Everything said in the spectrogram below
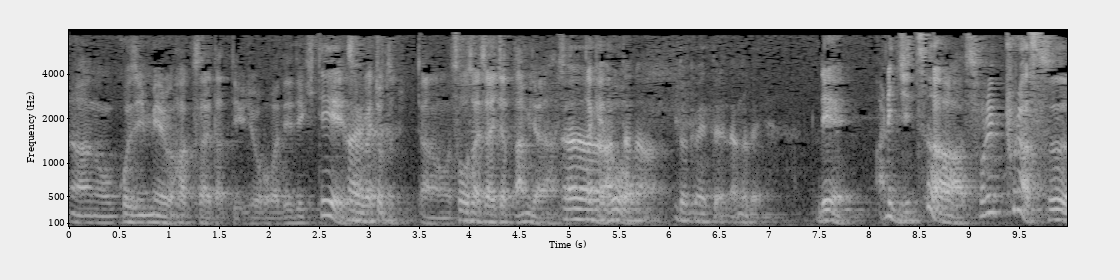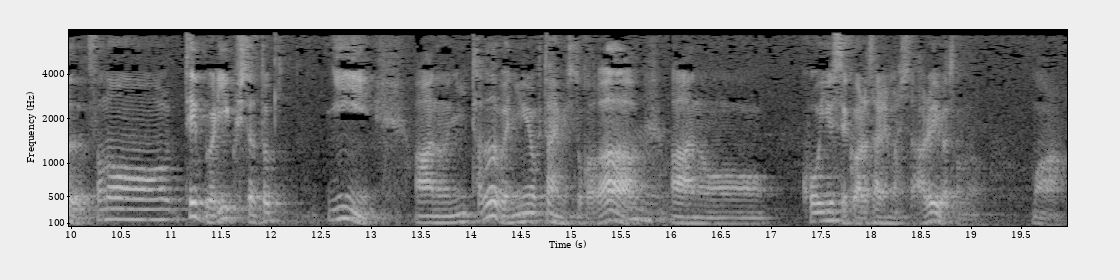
あの個人メールがハックされたっていう情報が出てきてそれがちょっと、あの相殺されちゃったみたいな話だったけどあったな、ドキュメンタリーの中で。であれ実はそれプラスそのテープがリークした時にあのに例えばニューヨーク・タイムズとかが、あのこういうセクハラされました。あるいはその、まあ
